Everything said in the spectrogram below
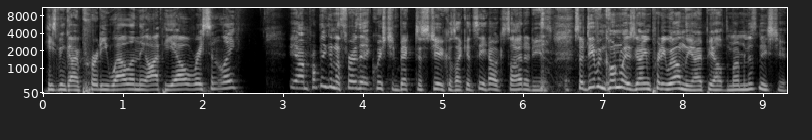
He's been going pretty well in the IPL recently. Yeah, I'm probably going to throw that question back to Stu because I can see how excited he is. so Devon Conway is going pretty well in the IPL at the moment, isn't he, Stu?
